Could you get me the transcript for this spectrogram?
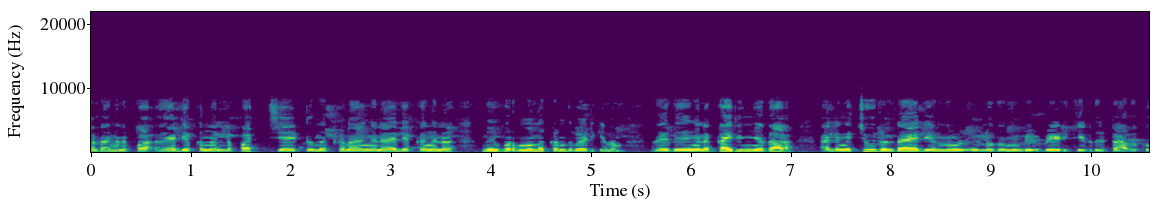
എന്താ അങ്ങനെ ഇലയൊക്കെ നല്ല പച്ചയായിട്ട് നിൽക്കണ അങ്ങനെ ഇലയൊക്കെ അങ്ങനെ നിവർന്ന് നിൽക്കണത് മേടിക്കണം. അതായത് ഇങ്ങനെ കരിഞ്ഞതാ അല്ലെങ്കിൽ ചുരുണ്ട ഇലയൊന്നും ഉള്ളതൊന്നും മേടിക്കരുത് കേട്ടോ അതൊക്കെ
